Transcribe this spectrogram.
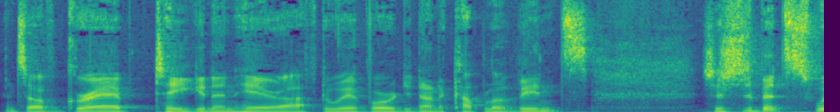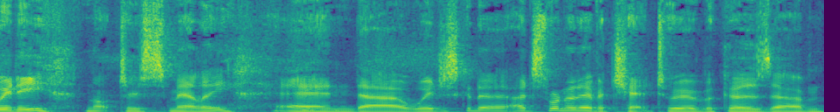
And so I've grabbed Tegan in here after we've already done a couple of events. So she's a bit sweaty, not too smelly, and uh, we're just gonna. I just wanted to have a chat to her because um,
